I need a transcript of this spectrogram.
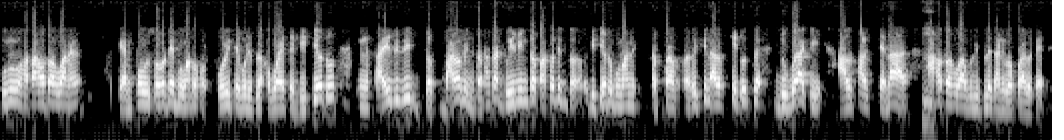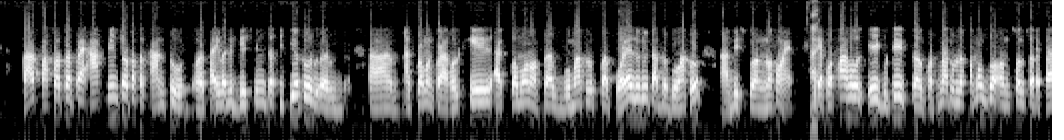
কোনো হতাহত হোৱা নাই। কেম্পৰ ওচৰতে বোমাটো পৰিছে বুলি পেলাই খবৰ আহিছে দ্বিতীয়টো চাৰি বিজি বাৰ মিনিট অৰ্থাৎ দুই মিনিটৰ পাছতে দ্বিতীয়টো বোমা হৈছিল আৰু সেইটোত দুগৰাকী আলফাৰ কেডাৰ আহত হোৱা বুলি পেলাই জানিব পৰা গৈছে। তাৰ পাছত প্ৰায় আঠ মিনিটৰ পাছত আনটো চাৰি বাজি বিছ মিনিটত তৃতীয়টো আক্ৰমণ কৰা হ'ল। সেই আক্ৰমণত বোমাটোৰ পৰা পৰে যদিও তাত বোমাটো বিস্ফোৰণ নহয়। এতিয়া কথা হ'ল এই গোটেই ঘটনাটোলৈ সমগ্ৰ অঞ্চলটোত এটা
